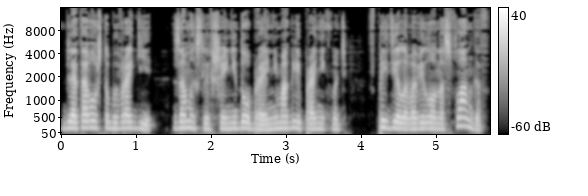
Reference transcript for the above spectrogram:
Для того, чтобы враги, замыслившие недоброе, не могли проникнуть в пределы Вавилона с флангов,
